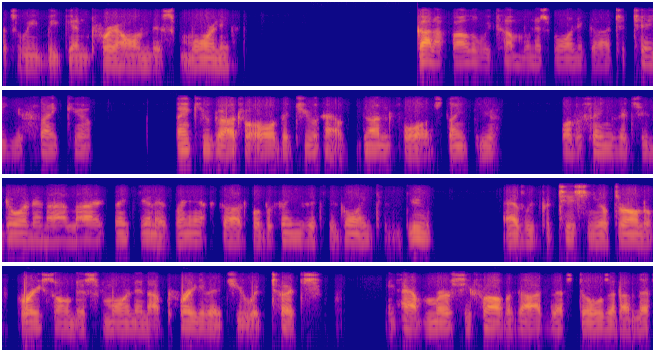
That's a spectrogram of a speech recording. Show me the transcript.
as we begin prayer on this morning. God our Father, we come on this morning, God, to tell you thank you. Thank you, God, for all that you have done for us. Thank you for the things that you're doing in our lives. Thank you in advance, God, for the things that you're going to do. As we petition your throne of grace on this morning, I pray that you would touch and have mercy, Father God. Bless those that are less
